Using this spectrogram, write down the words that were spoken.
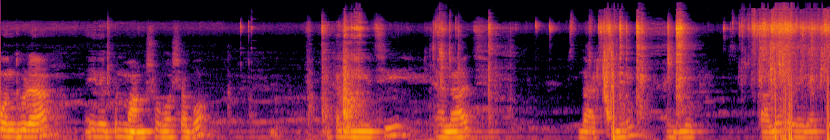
বন্ধুরা, এই দেখুন মাংস বসাবো। এখানে নিয়েছি এলাচ, দারচিনি, এগুলো কালো হয়ে গেছে।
